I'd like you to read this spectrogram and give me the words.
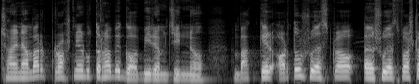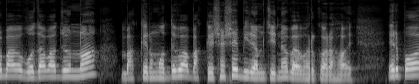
ছয় নম্বর প্রশ্নের উত্তর হবে গ বিরাম চিহ্ন। বাক্যের অর্থ সুস্পষ্ট সুস্পষ্টভাবে বোঝাবার জন্য বাক্যের মধ্যে বা বাক্যের শেষে বিরাম চিহ্ন ব্যবহার করা হয়। এরপর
